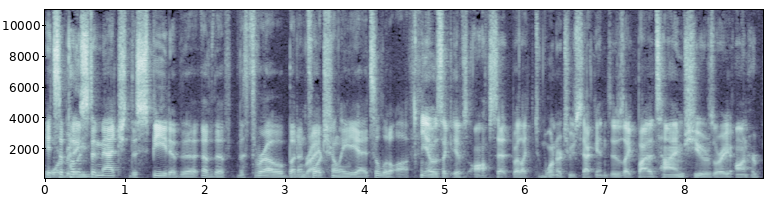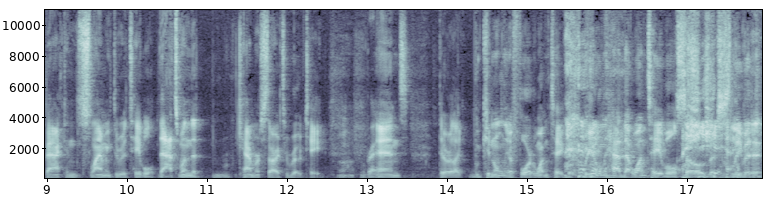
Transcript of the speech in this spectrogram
It's orbiting- supposed to match the speed of the of the the throw, but unfortunately, yeah, it's a little off. Yeah, it was like it was offset by like one or two seconds. It was like by the time she was already on her back and slamming through a table, that's when the camera started to rotate. Right. And they were like, "We can only afford one take. We only had that one table, so let's just leave it in."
